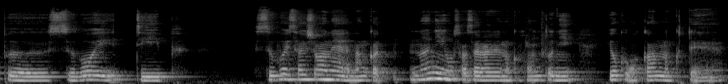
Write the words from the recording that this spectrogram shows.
プすごいディープ。すごい最初はね、なんか何をさせられるのか本当によくわかんなくて。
